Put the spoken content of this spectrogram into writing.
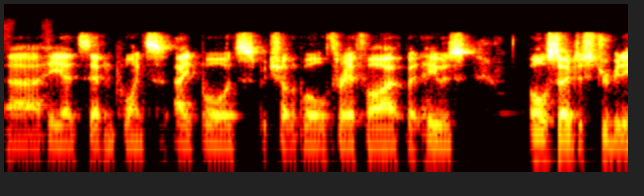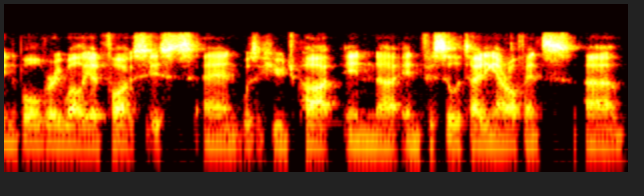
Uh, he had seven points, eight boards, but shot the ball three or five. But he was also distributing the ball very well. He had five assists and was a huge part in uh, in facilitating our offense. Um,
